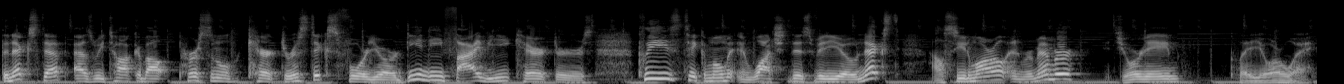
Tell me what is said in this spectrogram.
The next step as we talk about personal characteristics for your D&D 5e characters. Please take a moment and watch this video next. I'll see you tomorrow and remember, it's your game, play your way.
